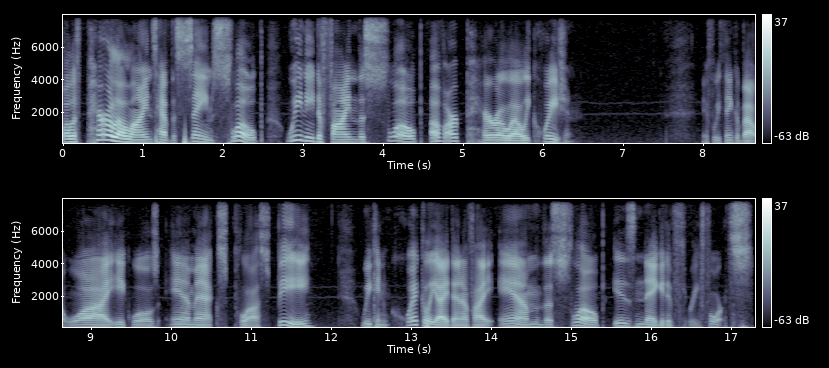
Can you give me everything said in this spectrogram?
Well, if parallel lines have the same slope, we need to find the slope of our parallel equation. If we think about y equals mx plus b, we can quickly identify m, the slope, is negative 3 fourths.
